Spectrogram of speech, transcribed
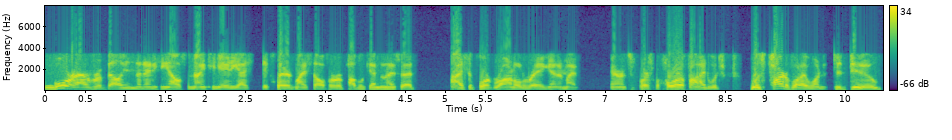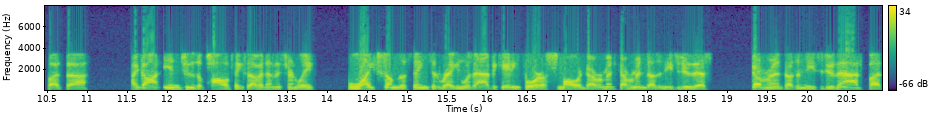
more out of rebellion than anything else, in 1980, I declared myself a Republican, and I said, I support Ronald Reagan. And my parents, of course, were horrified, which was part of what I wanted to do, but, uh, I got into the politics of it, and I certainly liked some of the things that Reagan was advocating for a smaller government. Government doesn't need to do this, government doesn't need to do that. But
